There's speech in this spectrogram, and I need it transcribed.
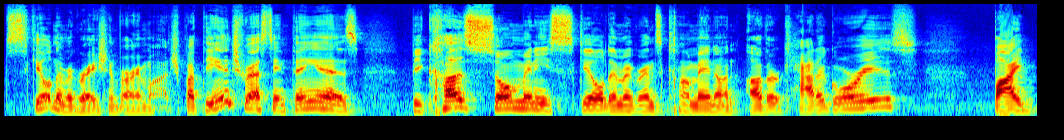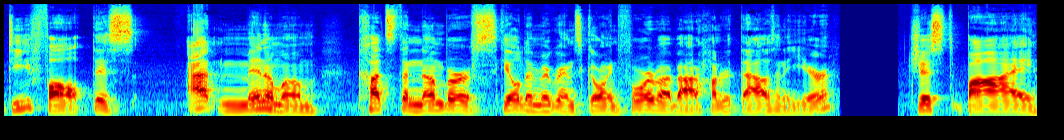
skilled immigration very much. But the interesting thing is, because so many skilled immigrants come in on other categories, by default, this at minimum cuts the number of skilled immigrants going forward by about 100,000 a year just by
